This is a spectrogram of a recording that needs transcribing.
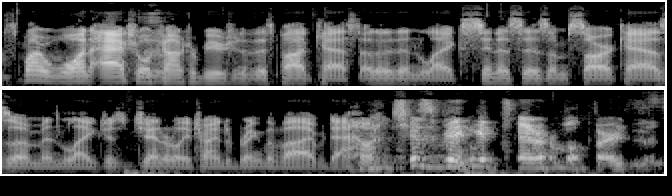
It's my one actual contribution to this podcast, other than like cynicism, sarcasm, and like just generally trying to bring the vibe down. Just being a terrible person.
